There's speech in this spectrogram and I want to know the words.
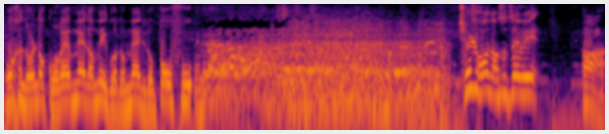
我很多人到国外卖到美国都卖的都暴富。秦始皇当时在位，啊，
